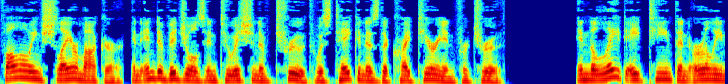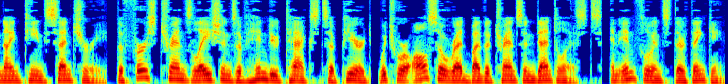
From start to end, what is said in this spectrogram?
Following Schleiermacher, an individual's intuition of truth was taken as the criterion for truth. In the late 18th and early 19th century, the first translations of Hindu texts appeared, which were also read by the Transcendentalists, and influenced their thinking.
